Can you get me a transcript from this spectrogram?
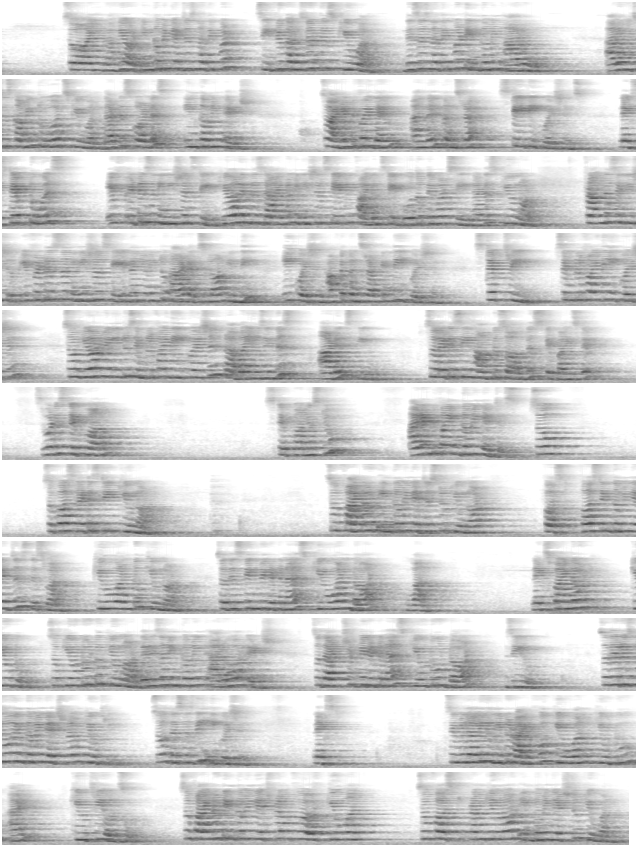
So I, here, incoming edges nothing but, see if you consider this Q1, this is nothing but incoming arrow arrow which is coming towards Q1 that is called as incoming edge. So identify them and then construct state equations. Next step 2 is if it is an initial state. Here in this diagram initial state and final state both of them are same that is Q naught. From this initial if it is the initial state then you need to add epsilon in the equation after constructing the equation. Step 3 simplify the equation so here we need to simplify the equation uh, by using this Arden's theorem. So let us see how to solve this step by step. So what is step 1? Step 1 is to identify incoming edges. So, so first let us take Q0. So find out incoming edges to Q0 First, first incoming edges this one q1 to q0. So this can be written as q1 dot 1. Next find out q2. So q2 to q0 there is an incoming arrow or edge. So that should be written as q2 dot 0. So there is no incoming edge from q3. So this is the equation. Next. Similarly you need to write for q1, q2 and q3 also. So find out incoming edge from Q1. So first from Q0 incoming edge to Q1.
